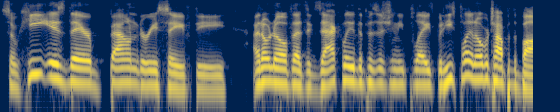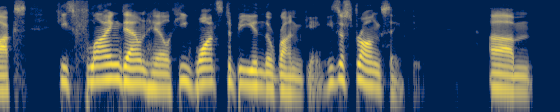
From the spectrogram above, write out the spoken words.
So he is their boundary safety. I don't know if that's exactly the position he plays, but he's playing over top of the box. He's flying downhill. He wants to be in the run game. He's a strong safety. Um,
